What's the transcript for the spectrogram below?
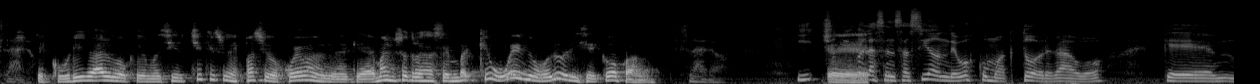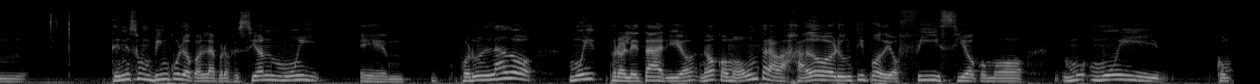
Claro. Descubrir algo que como decir, che, este es un espacio de juego en el que además nosotros hacen, qué bueno, boludo, y se copan. Claro. Y yo tengo la eh, sensación de vos como actor, Gabo, que em, tenés un vínculo con la profesión muy, em, por un lado, muy proletario, ¿no? Como un trabajador, un tipo de oficio, como muy... con,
